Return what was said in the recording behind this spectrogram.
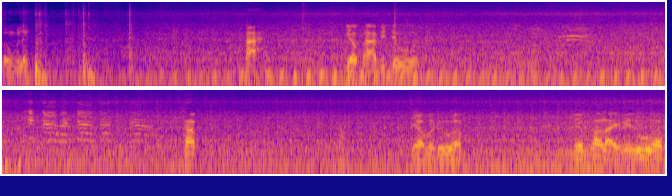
ลงไปเลยไปเดี๋ยวพาไปดูครับ ดี๋ยวมาดูครับ เติมเท่าไหร่ไม่รู้ครับ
